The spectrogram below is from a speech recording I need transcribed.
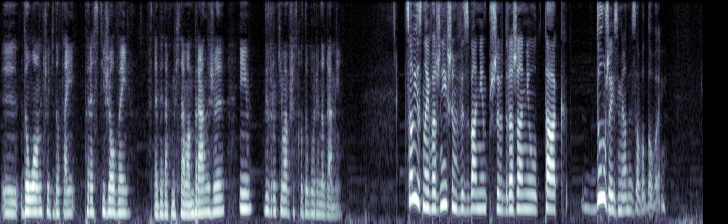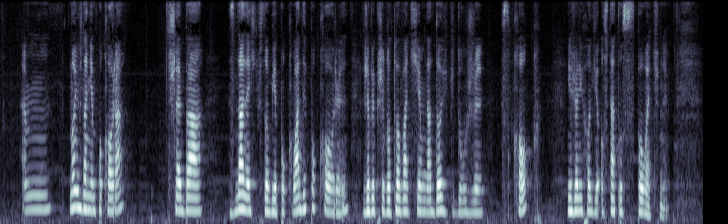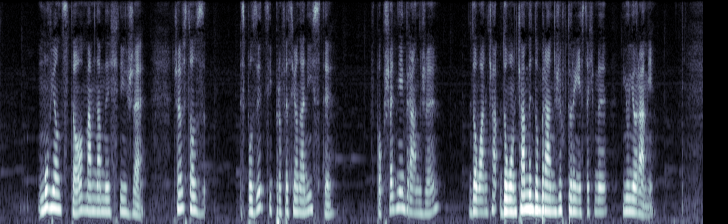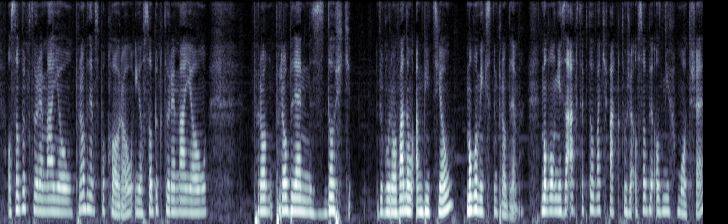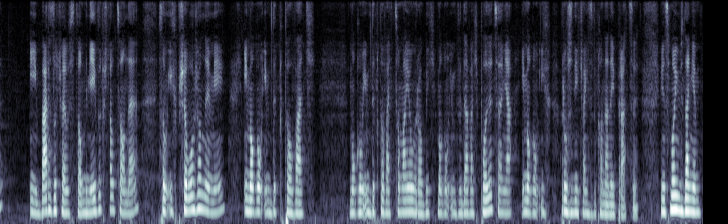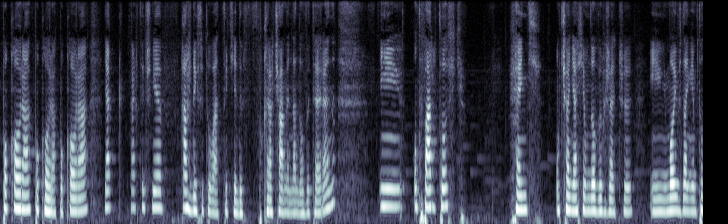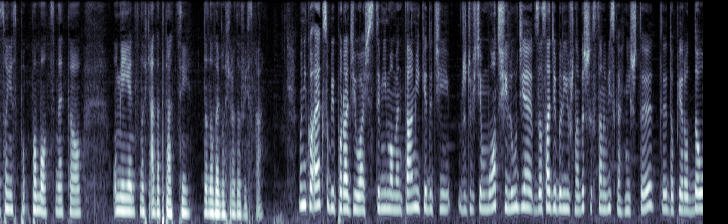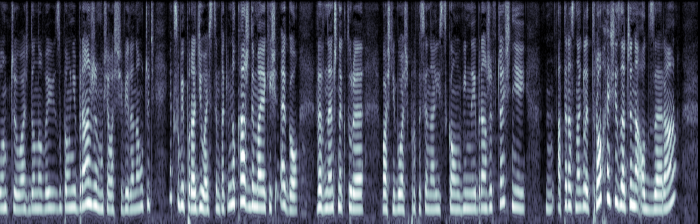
y, dołączyć do tej prestiżowej, wtedy tak myślałam, branży i wywróciłam wszystko do góry nogami. Co jest najważniejszym wyzwaniem przy wdrażaniu tak dużej zmiany zawodowej? Um, moim zdaniem pokora. Trzeba znaleźć w sobie pokłady pokory, żeby przygotować się na dość duży skok, jeżeli chodzi o status społeczny. Mówiąc to, mam na myśli, że często z, z pozycji profesjonalisty w poprzedniej branży dołącza, dołączamy do branży, w której jesteśmy juniorami. Osoby, które mają problem z pokorą i osoby, które mają pro, problem z dość wygórowaną ambicją, mogą mieć z tym problem. Mogą nie zaakceptować faktu, że osoby od nich młodsze i bardzo często mniej wykształcone są ich przełożonymi i mogą im dyktować, mogą im dyktować, co mają robić, mogą im wydawać polecenia i mogą ich rozliczać z wykonanej pracy. Więc moim zdaniem pokora, pokora, pokora, jak praktycznie w każdej sytuacji, kiedy wkraczamy na nowy teren i otwartość, chęć uczenia się nowych rzeczy i moim zdaniem to, co jest po pomocne, to umiejętność adaptacji do nowego środowiska. Moniko, a jak sobie poradziłaś z tymi momentami, kiedy ci rzeczywiście młodsi ludzie w zasadzie byli już na wyższych stanowiskach niż ty? Ty dopiero dołączyłaś do nowej zupełnie branży, musiałaś się wiele nauczyć. Jak sobie poradziłaś z tym takim? No każdy ma jakieś ego wewnętrzne, które właśnie byłaś profesjonalistką w innej branży wcześniej, a teraz nagle trochę się zaczyna od zera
